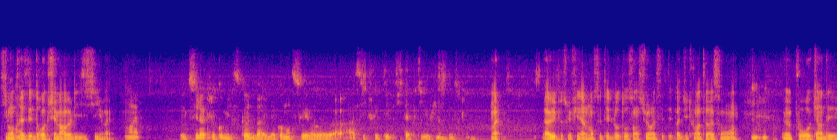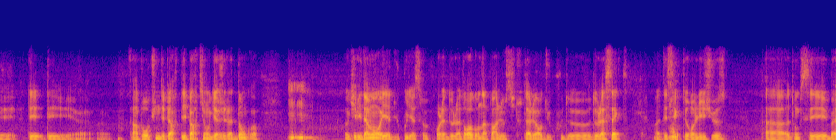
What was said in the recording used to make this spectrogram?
qui vont traiter de drogue chez Marvel et DC. Ouais. ouais. Et c'est là que le Comics Code, bah, il a commencé euh, à s'écriter petit à petit au final. Ouais. Ah oui, parce que finalement c'était de l'autocensure et c'était pas du tout intéressant hein, mm-hmm. pour aucun des, des, des enfin pour aucune des, des parties engagées là-dedans quoi. Mm-hmm. Donc évidemment, il y a du coup il y a ce problème de la drogue. On a parlé aussi tout à l'heure du coup de, de la secte, des sectes religieuses. Euh, donc c'est bah,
